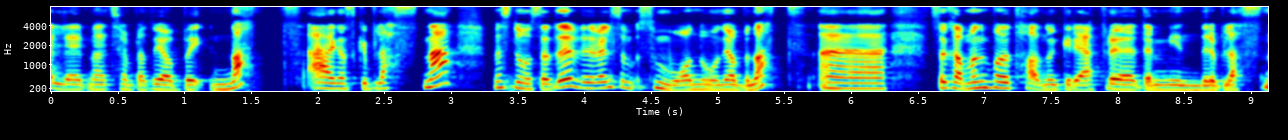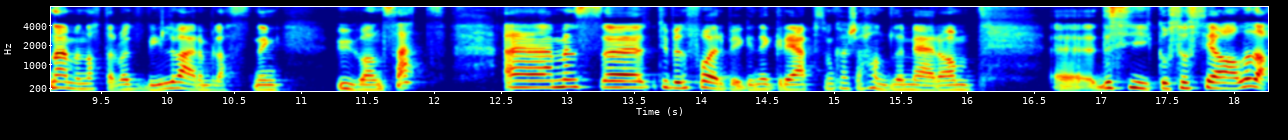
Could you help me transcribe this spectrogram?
eller med f.eks. at å jobbe natt er ganske belastende. Mens noen steder vel, så, må noen jobbe natt. Eh, så kan man både ta noen grep for å gjøre det mindre belastende, men nattarbeid vil være en belastning uansett. Eh, mens eh, typen forebyggende grep som kanskje handler mer om eh, det psykososiale, da,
